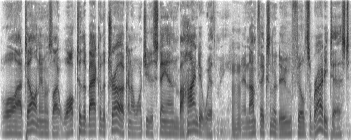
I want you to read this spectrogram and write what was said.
Well, I telling him it's like walk to the back of the truck, and I want you to stand behind it with me, mm-hmm. and I'm fixing to do field sobriety test.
